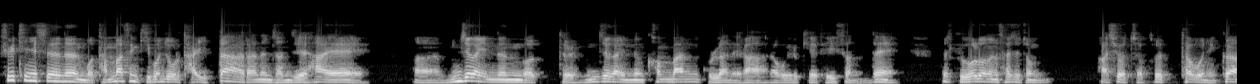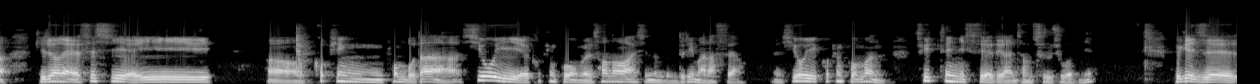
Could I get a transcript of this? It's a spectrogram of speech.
스위트니스는 뭐 단맛은 기본적으로 다 있다라는 전제 하에, 어, 문제가 있는 것들, 문제가 있는 컷만 골라내라 라고 이렇게 돼 있었는데, 사실 그걸로는 사실 좀 아쉬웠죠. 그렇다 보니까 기존의 SCA 어, 커핑 폼보다 COE의 커핑 폼을 선호하시는 분들이 많았어요. COE 커핑 폼은 스위트니스에 대한 점수를 주거든요. 그게 이제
